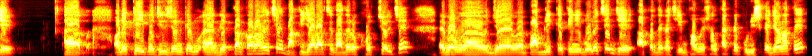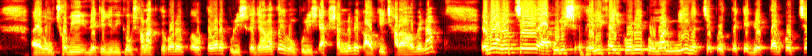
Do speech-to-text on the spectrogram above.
যে অনেককেই পঁচিশ জনকে গ্রেপ্তার করা হয়েছে। বাকি যারা আছে তাদেরও খোঁজ চলছে এবং পাবলিককে তিনি বলেছেন যে, আপনাদের কাছে ইনফরমেশন থাকলে পুলিশকে জানাতে এবং ছবি দেখে যদি কেউ শনাক্ত করে, করতে পারে, পুলিশকে জানাতে এবং পুলিশ অ্যাকশন নেবে, কাউকেই ছাড়া হবে না। এবং হচ্ছে পুলিশ ভেরিফাই করে প্রমাণ নিয়ে হচ্ছে প্রত্যেককে গ্রেপ্তার করছে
